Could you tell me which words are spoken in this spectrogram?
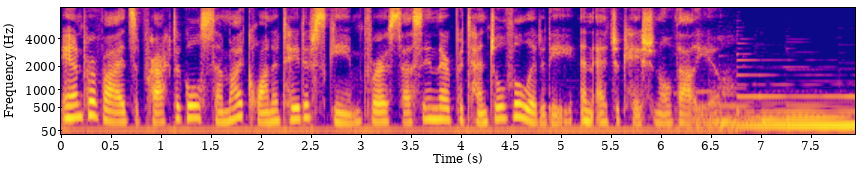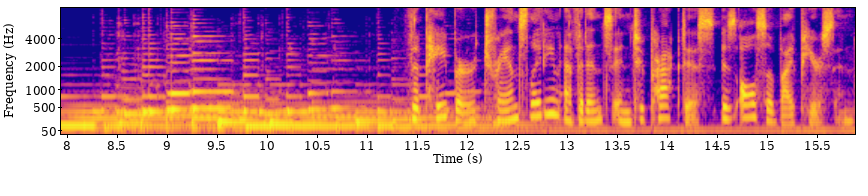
and provides a practical semi quantitative scheme for assessing their potential validity and educational value. The paper Translating Evidence into Practice is also by Pierson.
